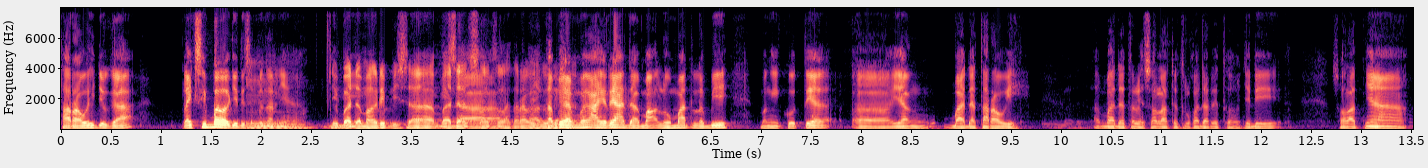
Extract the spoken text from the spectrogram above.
tarawih juga fleksibel jadi sebenarnya. Jadi pada maghrib bisa, pada sholat setelah tarawih juga tapi memang akhirnya ada maklumat lebih mengikuti eh, yang pada tarawih. Pada tarawih sholat itu qadar itu. Jadi sholatnya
